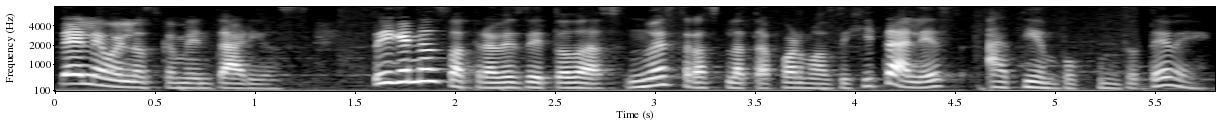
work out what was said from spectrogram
Te leo en los comentarios. Síguenos a través de todas nuestras plataformas digitales a tiempo.tv.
